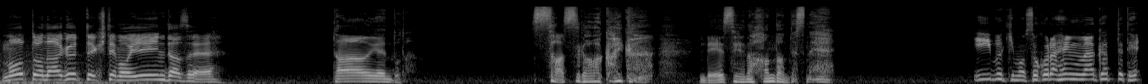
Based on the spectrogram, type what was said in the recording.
もっと殴ってきてもいいんだぜ。ターンエンドだ。さすがはカイ君。冷静な判断ですね。息吹もそこら辺分かってて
